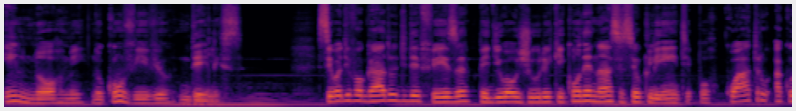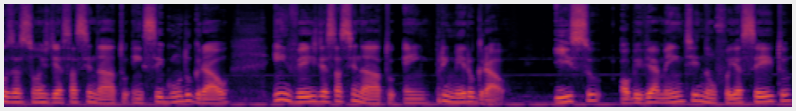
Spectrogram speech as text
enorme no convívio deles. Seu advogado de defesa pediu ao júri que condenasse seu cliente por quatro acusações de assassinato em segundo grau em vez de assassinato em primeiro grau. Isso, obviamente, não foi aceito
